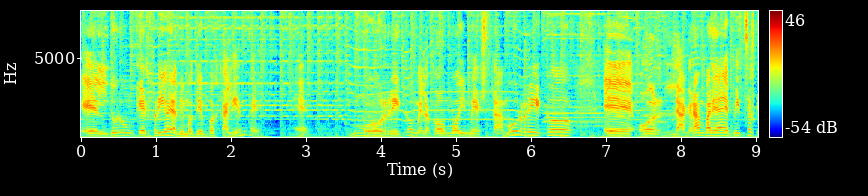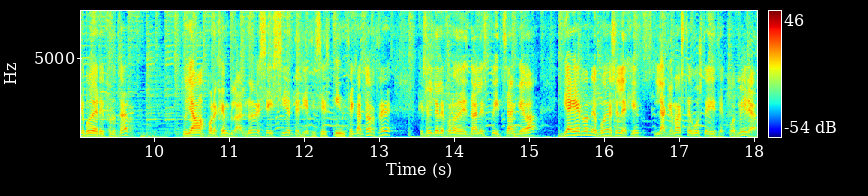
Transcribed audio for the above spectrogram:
el durum que es frío y al mismo tiempo es caliente. ¿eh? Muy rico, me lo como y me está muy rico. eh, o la gran variedad de pizzas que puedes disfrutar. Tú llamas, por ejemplo, al 967 16 15 14, que es el teléfono de Dales Pizza que va, y ahí es donde puedes elegir la que más te guste. Y dices, pues mira,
